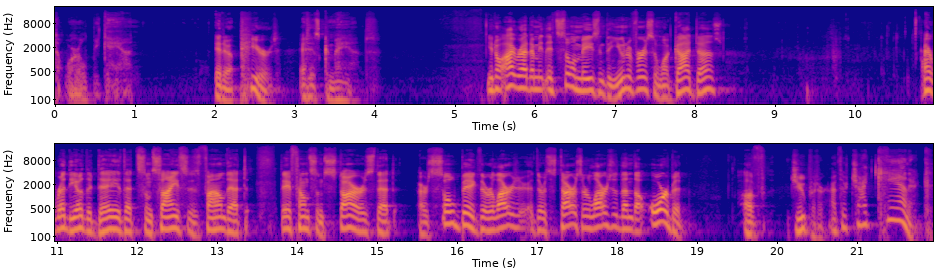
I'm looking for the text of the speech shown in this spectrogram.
the world began. It appeared at his command. You know, I read, I mean, it's so amazing the universe and what God does. I read the other day that some scientists found that they found some stars that are so big, they're larger, their stars are larger than the orbit of Jupiter. They're gigantic.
